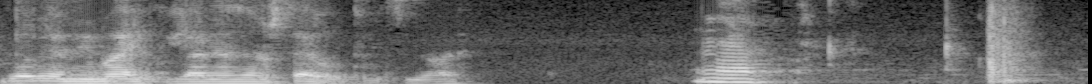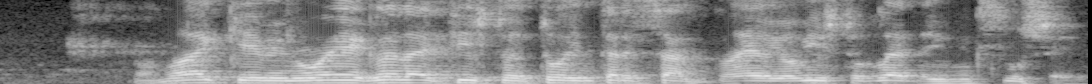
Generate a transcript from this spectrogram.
Dobija mi majku, ja ne znam šta je u toj cigari. Ne znam. Pa majke mi moje, gledaj ti što je to interesantno. Evo i ovi što gledaju, nek slušaju.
